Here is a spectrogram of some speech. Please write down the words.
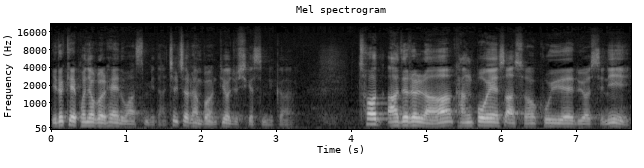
이렇게 번역을 해 놓았습니다. 7절을 한번 띄워 주시겠습니까? 첫 아들을 낳아 강보에 싸서 구유에 누였으니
